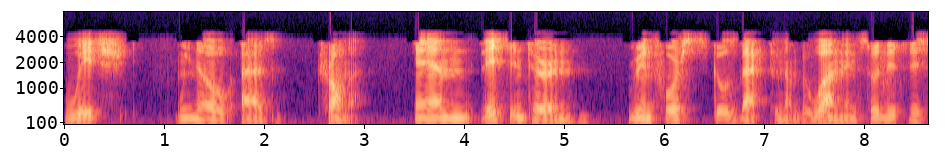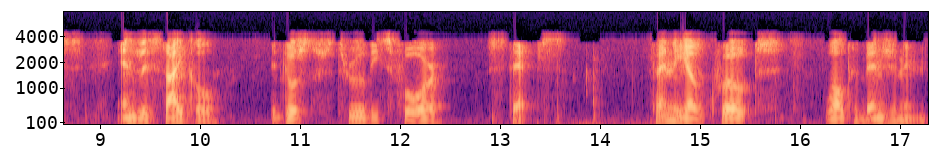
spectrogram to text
which we know as trauma. And this in turn reinforced goes back to number one. And so this this endless cycle, it goes through these four steps. Finally, I'll quote Walter Benjamin,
